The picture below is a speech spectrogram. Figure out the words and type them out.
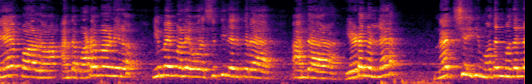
நேபாளம் அந்த வட மாநிலம் இமயமலை சுற்றியில் இருக்கிற அந்த இடங்கள்ல நற்செய்தி முதன் முதல்ல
